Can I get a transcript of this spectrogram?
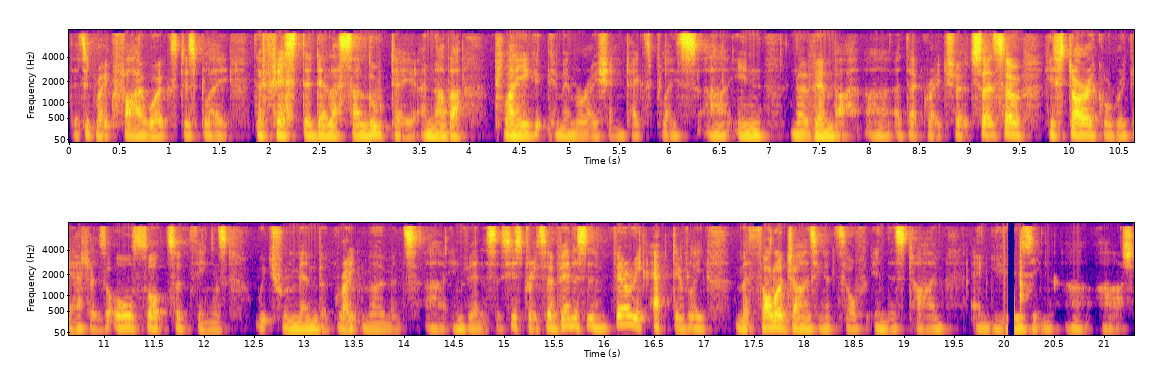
There's a great fireworks display. The Festa della Salute, another plague commemoration takes place uh, in November uh, at that great church. So, so historical regattas, all sorts of things which remember great moments uh, in Venice's history. So Venice is very actively mythologizing itself in this time and using uh, art.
